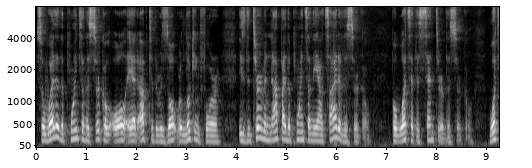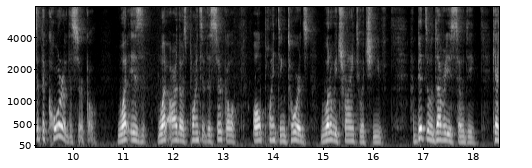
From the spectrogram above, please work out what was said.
So, whether the points on the circle all add up to the result we're looking for is determined not by the points on the outside of the circle, but what's at the center of the circle. What's at the core of the circle? What is what are those points of the circle all pointing towards? What are we trying to achieve? Habitul davar yisodi. God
